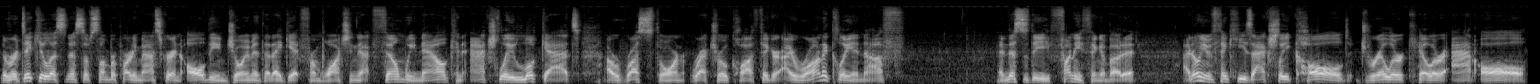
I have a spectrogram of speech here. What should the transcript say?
the ridiculousness of Slumber Party Massacre and all the enjoyment that I get from watching that film, we now can actually look at a Russ Thorn retro cloth figure. Ironically enough, and this is the funny thing about it, I don't even think he's actually called Driller Killer at all.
